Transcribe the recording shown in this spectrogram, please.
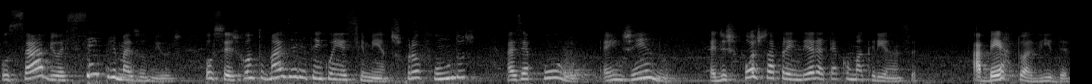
O sábio é sempre mais humilde. Ou seja, quanto mais ele tem conhecimentos profundos, mais é puro, é ingênuo, é disposto a aprender até como uma criança, aberto à vida,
